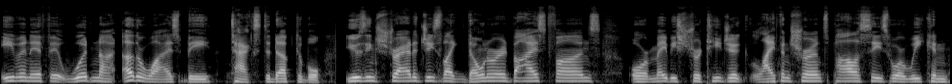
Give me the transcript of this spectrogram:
even if it would not otherwise be tax deductible. Using strategies like donor advised funds or maybe strategic life insurance policies where we can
